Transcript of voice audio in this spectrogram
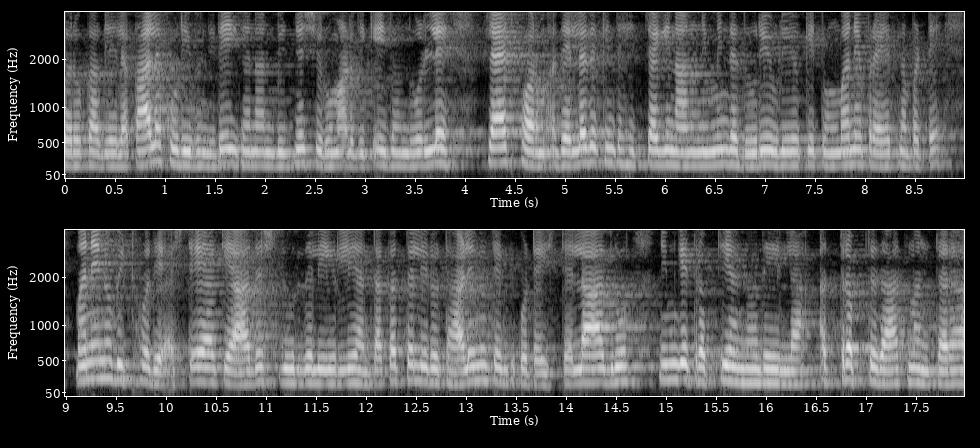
ಬರೋಕ್ಕಾಗಲಿಲ್ಲ ಕಾಲ ಕೂಡಿ ಬಂದಿದೆ, ಈಗ ನಾನು ಬಿಸ್ನೆಸ್ ಶುರು ಮಾಡೋದಕ್ಕೆ ಇದೊಂದು ಒಳ್ಳೆ ಪ್ಲ್ಯಾಟ್ಫಾರ್ಮ್ ಅದೆಲ್ಲದಕ್ಕಿಂತ ಹೆಚ್ಚಾಗಿ ನಾನು ನಿಮ್ಮಿಂದ ದೂರ ಉಳಿಯೋಕ್ಕೆ ತುಂಬಾ ಪ್ರಯತ್ನ ಪಟ್ಟೆ. ಮನೇನೂ ಬಿಟ್ಟು ಹೋದೆ. ಅಷ್ಟೇ ಯಾಕೆ? ಆದಷ್ಟು ದೂರದಲ್ಲಿ ಇರಲಿ ಅಂತ. ಕತ್ತಲ್ಲಿರೋ ತಾಳೆನೂ ತೆಗೆದುಕೊಟ್ಟೆ. ಇಷ್ಟೆಲ್ಲ ಆದರೂ ನಿಮಗೆ ತೃಪ್ತಿ ಅನ್ನೋದೇ ಇಲ್ಲ ಅತೃಪ್ತದ ಆತ್ಮನ ತರಹ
